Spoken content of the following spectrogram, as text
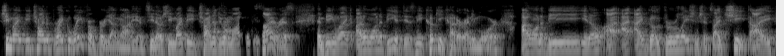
she might be trying to break away from her young audience. You know, she might be trying to That's do a. Miley Cyrus and being like, I don't want to be a Disney cookie cutter anymore. I want to be, you know, I, I I go through relationships, I cheat, I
